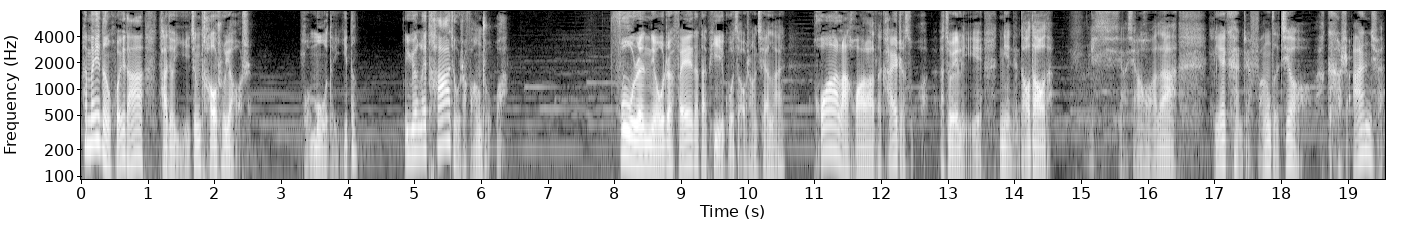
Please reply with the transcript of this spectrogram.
还没等回答，他就已经掏出钥匙。我目的一瞪，原来他就是房主啊！妇人扭着肥大的屁股走上前来，哗啦哗啦的开着锁，嘴里念念叨叨的：“ 小小伙子，别看这房子旧。”可是安全，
